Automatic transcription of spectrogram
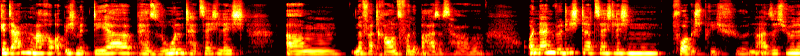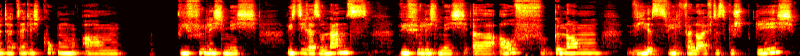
Gedanken mache, ob ich mit der Person tatsächlich ähm, eine vertrauensvolle Basis habe. Und dann würde ich tatsächlich ein Vorgespräch führen. Also ich würde tatsächlich gucken, ähm, wie fühle ich mich, wie ist die Resonanz, wie fühle ich mich äh, aufgenommen, wie ist, wie verläuft das Gespräch,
